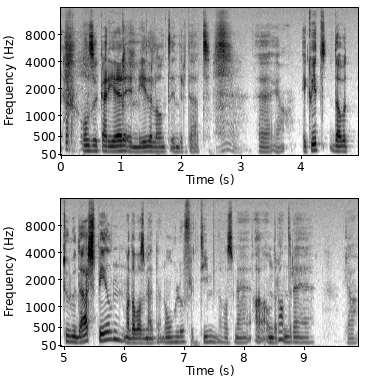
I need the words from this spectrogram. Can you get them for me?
Onze carrière in Nederland, inderdaad. Eh, ja. Ik weet dat we toen we daar speelden, maar dat was met een ongelooflijk team. Dat was met ah, onder andere eh, ja,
